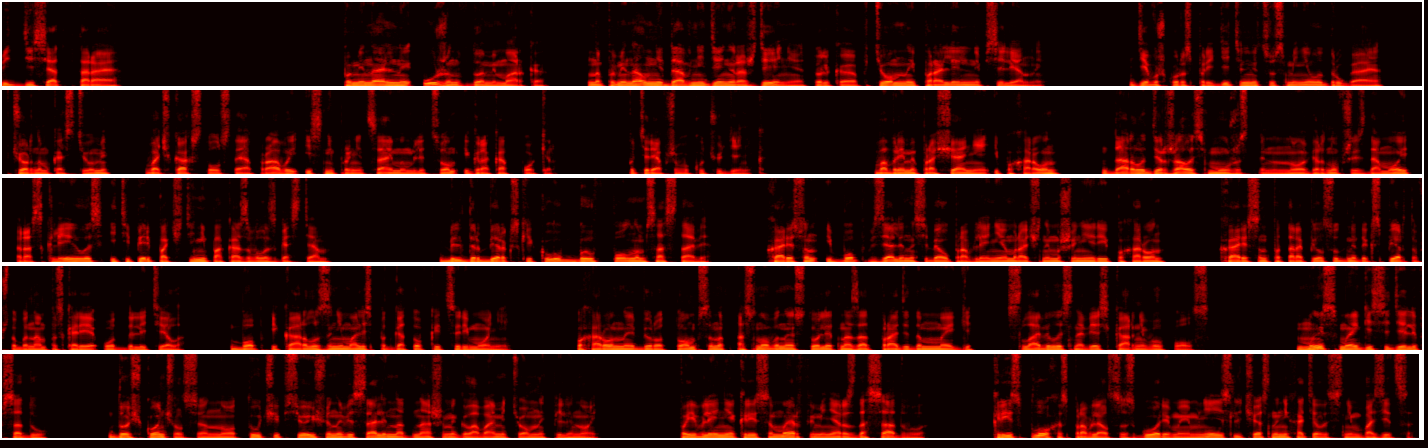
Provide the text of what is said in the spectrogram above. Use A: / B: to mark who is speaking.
A: 52. Поминальный ужин в доме Марка напоминал недавний день рождения, только в темной параллельной вселенной. Девушку-распорядительницу сменила другая, в черном костюме, в очках с толстой оправой и с непроницаемым лицом игрока в покер, потерявшего кучу денег. Во время прощания и похорон Дарла держалась мужественно, но, вернувшись домой, расклеилась и теперь почти не показывалась гостям. Бильдербергский клуб был в полном составе. Харрисон и Боб взяли на себя управление мрачной машинерией похорон. Харрисон поторопил судмедэкспертов, чтобы нам поскорее отдали тело. Боб и Карло занимались подготовкой церемонии. Похоронное бюро Томпсонов, основанное сто лет назад прадедом Мэгги, славилось на весь Карнивал Фоллс. Мы с Мэгги сидели в саду. Дождь кончился, но тучи все еще нависали над нашими головами темной пеленой. Появление Криса Мерфи меня раздосадовало. Крис плохо справлялся с горем, и мне, если честно, не хотелось с ним возиться.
